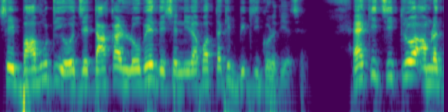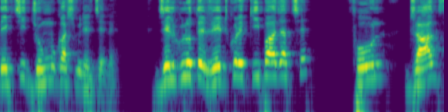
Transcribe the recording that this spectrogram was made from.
সেই বাবুটিও যে টাকার লোভে দেশের নিরাপত্তাকে বিক্রি করে দিয়েছে। একই চিত্র আমরা দেখছি জম্মু কাশ্মীরের জেলে। জেলগুলোতে রেড করে কি পাওয়া যাচ্ছে? ফোন ড্রাগস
